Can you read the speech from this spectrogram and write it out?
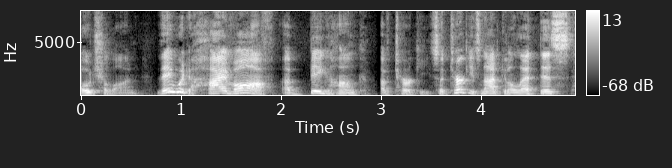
Öcalan, they would hive off a big hunk of Turkey. So Turkey's not going to let this.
